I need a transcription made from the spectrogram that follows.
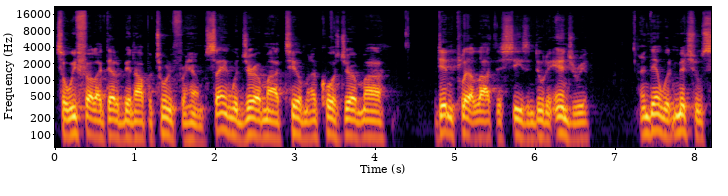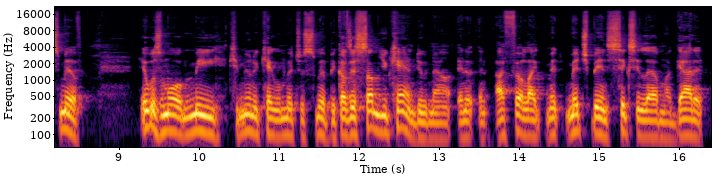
So we felt like that would be an opportunity for him. Same with Jeremiah Tilmon. Of course, Jeremiah didn't play a lot this season due to injury. And then with Mitchell Smith, it was more me communicating with Mitchell Smith because it's something you can do now. And, and I felt like Mitch being 6'11, a guy that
